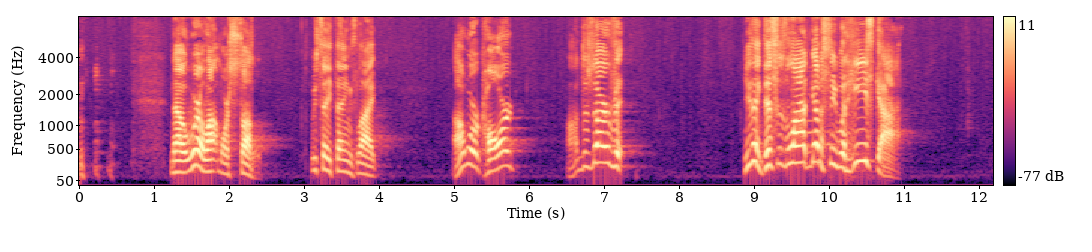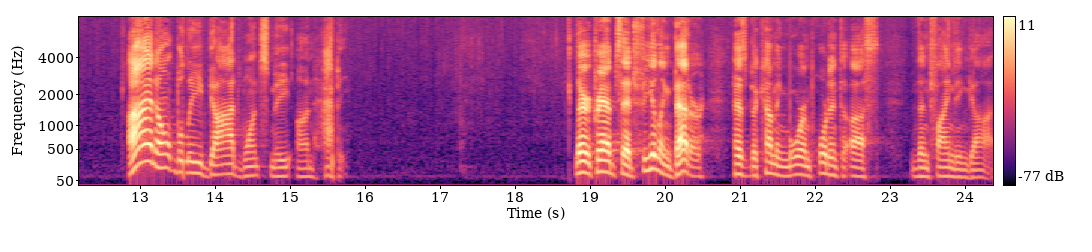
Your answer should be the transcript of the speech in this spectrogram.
now, we're a lot more subtle. We say things like, I work hard, I deserve it. You think this is a lot? You got to see what he's got. I don't believe God wants me unhappy. Larry Crabb said, feeling better has becoming more important to us than finding God.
